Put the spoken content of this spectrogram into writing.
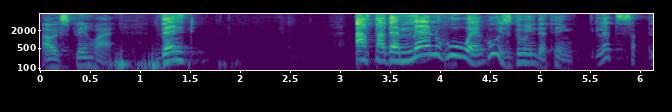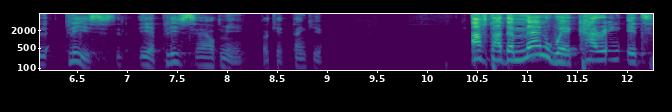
I'll explain why. Then after the men who were, who is doing the thing? Let's, please, yeah, please help me. Okay, thank you. After the men were carrying it,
